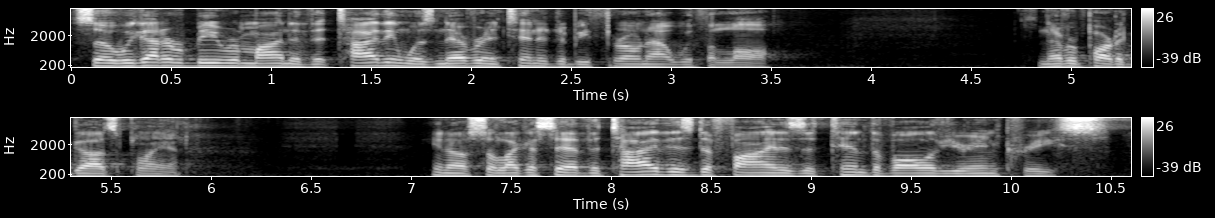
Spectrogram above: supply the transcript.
So we got to be reminded that tithing was never intended to be thrown out with the law. It's never part of God's plan. You know, so like I said, the tithe is defined as a tenth of all of your increase.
